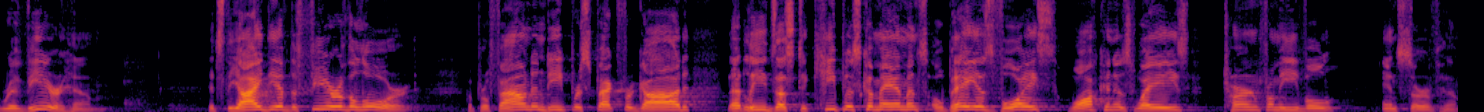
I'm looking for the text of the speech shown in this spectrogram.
revere him. It's the idea of the fear of the Lord a profound and deep respect for God that leads us to keep His commandments, obey His voice, walk in His ways, turn from evil, and serve Him.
